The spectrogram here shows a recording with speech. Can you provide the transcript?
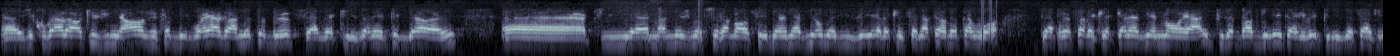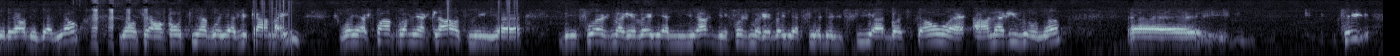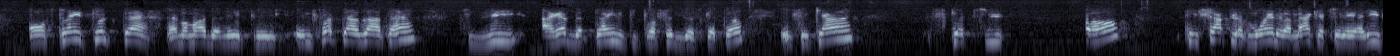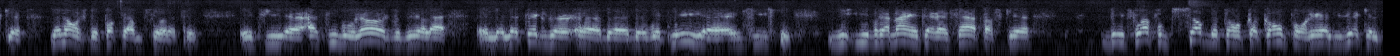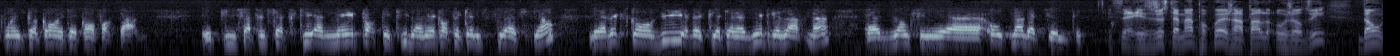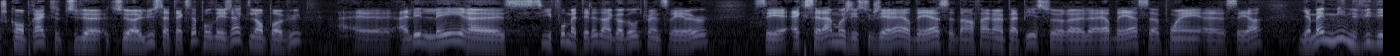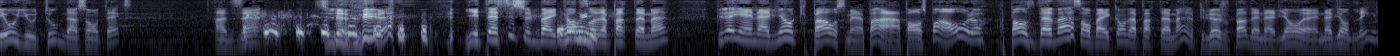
euh, j'ai couvert le hockey junior, j'ai fait des voyages en autobus avec les Olympiques de Hull. Euh, puis, euh, maintenant, je me suis ramassé d'un avion de avec les sénateurs d'Ottawa. Puis après ça, avec le Canadien de Montréal. Puis le Bob Gay est arrivé, puis il nous a sacré dehors des avions. Donc, on continue à voyager quand même. Je voyage pas en première classe, mais euh, des fois, je me réveille à New York, des fois, je me réveille à Philadelphie, à Boston, euh, en Arizona. Euh, tu sais, on se plaint tout le temps à un moment donné. Puis une fois de temps en temps, tu dis arrête de te plaindre puis profite de ce que tu as. Et c'est quand ce que tu as t'échappe le moindrement que tu réalises que non, non, je ne veux pas perdre ça. Là, et puis euh, à ce niveau-là, je veux dire, le, texte de, euh, Whitney, euh, il, est vraiment intéressant parce que des fois, il faut que tu sortes de ton cocon pour réaliser à quel point le cocon était confortable. Et puis, ça peut s'appliquer à n'importe qui dans n'importe quelle situation. Mais avec ce qu'on vit avec le Canadien présentement, euh, disons que c'est euh, hautement d'actualité. C'est justement pourquoi j'en parle aujourd'hui? Donc, je comprends que tu, as lu ce texte-là. Pour les gens qui ne l'ont pas vu, euh, allez le lire. S'il faut, mettez-le dans Google Translator. C'est excellent. Moi, j'ai suggéré à RDS d'en faire un papier sur le rds.ca. Il a même mis une vidéo YouTube dans son texte en disant Tu l'as vu, hein? Il est assis sur le balcon de son appartement. Puis là, il y a un avion qui passe, mais elle, ne passe pas en haut, là. Elle passe devant son balcon d'appartement. Puis là, je vous parle d'un avion, un avion de ligne.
